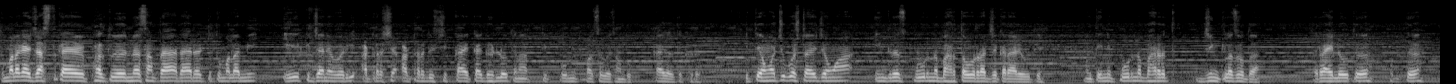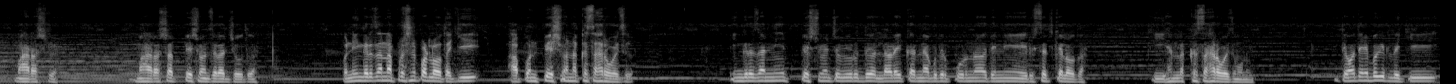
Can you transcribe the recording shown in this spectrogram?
तुम्हाला काय जास्त काय फालतू न सांगता डायरेक्ट तुम्हाला मी एक जानेवारी अठराशे अठरा दिवशी काय काय घडलं होतं ना ते पूर्ण तुम्हाला सगळं सांगतो. काय झालं होतं खरं? ही तेव्हाची गोष्ट आहे जेव्हा इंग्रज पूर्ण भारतावर राज्य करायला होते. मग त्यांनी पूर्ण भारत जिंकलाच होता. राहिलं होतं फक्त महाराष्ट्र. महाराष्ट्रात पेशव्यांचं राज्य होतं. पण इंग्रजांना प्रश्न पडला होता की आपण पेशव्यांना कसं हरवायचं? इंग्रजांनी पेशव्यांच्या विरुद्ध लढाई करण्या अगोदर पूर्ण त्यांनी रिसर्च केला होता की ह्यांना कसं हरवायचं म्हणून. तेव्हा त्यांनी बघितलं की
